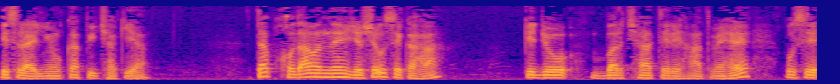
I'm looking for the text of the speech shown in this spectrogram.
اسرائیلیوں کا پیچھا کیا۔ تب خداون نے یشو سے کہا کہ جو برچھا تیرے ہاتھ میں ہے اسے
